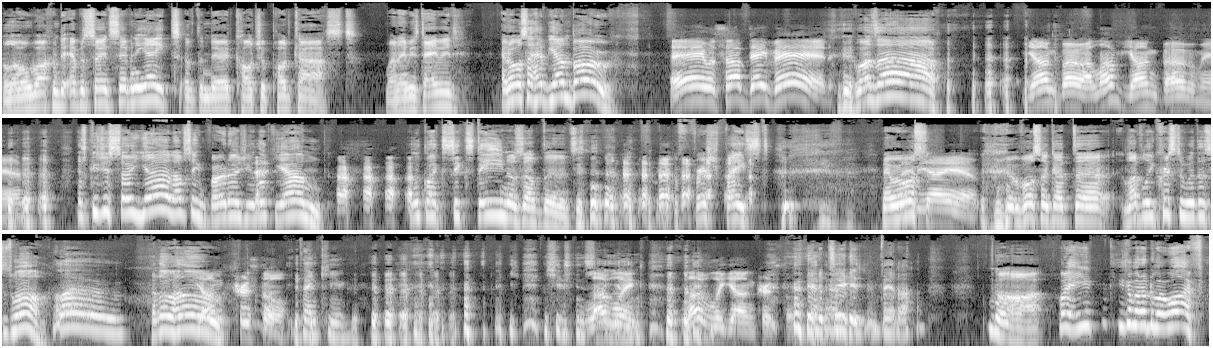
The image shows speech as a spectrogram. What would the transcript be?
Hello and welcome to episode 78 of the Nerd Culture Podcast. My name is David, and I also have Young Bo. Hey, what's up, David? What's up? young Bo. I love young Bo, man. It's because you're so young. I've seen photos. You look young. you look like 16 or something. It's fresh faced. Now we've Maybe also, I am. we've also got uh, lovely Krista with us as well. Hello. Hello, hello. Young Crystal. Thank you. you didn't say Lovely, young. lovely young Crystal. That's it. Even better. Aw, wait, you, you coming onto my wife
